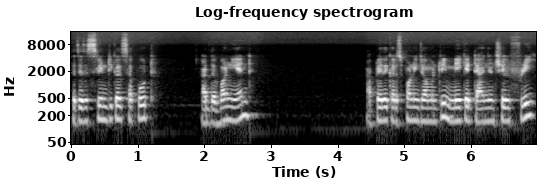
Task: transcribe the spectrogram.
such as a cylindrical support at the one end. Apply the corresponding geometry make it tangential free.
